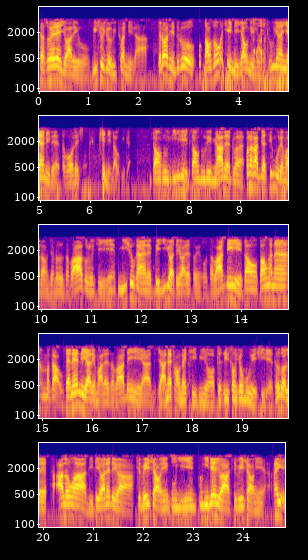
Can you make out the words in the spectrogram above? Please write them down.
တပ်စွဲတဲ့ရွာတွေကို မီးရှို့ရှို့ပြီး ထွက်နေတာ။ကျွန်တော့်အထင် သူတို့ နောက်ဆုံးအခြေအနေ ရောက်နေလို့ မထူးယမ်းယမ်းနေတဲ့ သဘောလည်း ဖြစ်နေလောက်ပြီဗျ တောင်သူကြီးတွေ တောင်သူတွေများတဲ့အတွက် ခုနက ပျက်စီးမှုတွေမှာတောင် ကျွန်တော်တို့စဘာဆိုလို့ရှိရင် မီးရှို့ခံရတဲ့ ပေကြီးရွာ တရွာလဲဆိုရင်ကိုစဘာတေးရေတောင်တောင်းကနန်းမကောက်ကျန်တဲ့နေရာတွေမှာလည်းစဘာတေးရေကယာနဲ့ ထောင်နဲ့ချီပြီးတော့ ပျက်စီးဆုံးရှုံးမှုတွေရှိတယ် သို့တော်လည်း အားလုံးကဒီတရွာနဲ့ တရွာ စစ်ဘေးရှောင်ရင်ကူညီရင်ကူညီတဲ့ရွာ စစ်ဘေးရှောင်ရင်အဲ့ဒီအ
